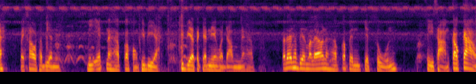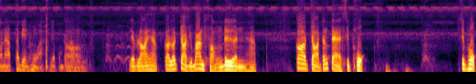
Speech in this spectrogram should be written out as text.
นะ ไปเข้าทะเบียน BS นะครับ ก็ของพี่เบียร์พี่เบียร์สแกนเนียงหัวดำนะครับ ก็ได้ทะเบียนมาแล้วนะครับ ก็เป็น 70 4399 นะครับ ทะเบียนหัว เดี๋ยวผมพาไปดู เรียบร้อยครับ ก็รถจอดอยู่บ้านสองเดือนครับ ก็จอดตั้งแต่สิบหกสิบหก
